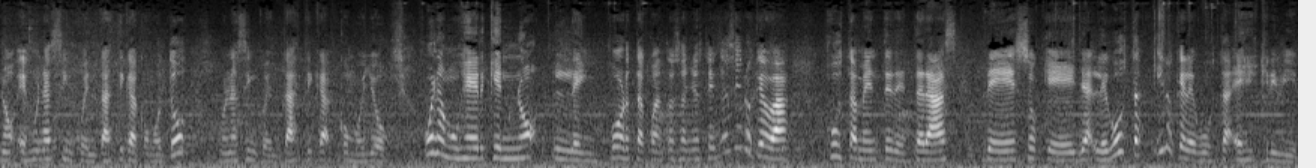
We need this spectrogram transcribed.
no, es una cincuentástica como tú, una cincuentástica como yo. Una mujer que no le importa cuántos años tenga, sino que va justamente detrás de eso que ella le gusta y lo que le gusta es escribir.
